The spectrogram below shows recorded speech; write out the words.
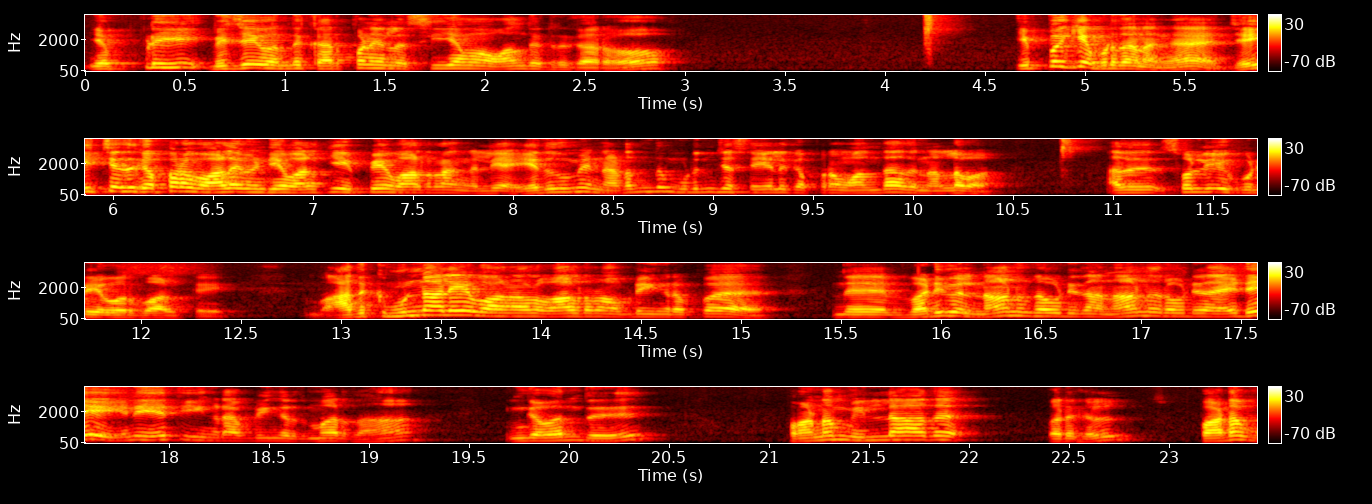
எப்படி விஜய் வந்து கற்பனையில் சிஎம்மாக வாழ்ந்துட்டு இருக்காரோ இப்போக்கி அப்படிதானங்க. ஜெயிச்சதுக்கு அப்புறம் வாழ வேண்டிய வாழ்க்கையை இப்பயே வாழ்றாங்க இல்லையா? எதுவுமே நடந்து முடிஞ்ச செயலுக்கு அப்புறம் வாழ்ந்தால் அது நல்லவா? அது சொல்லிக்கக்கூடிய ஒரு வாழ்க்கை. அதுக்கு முன்னாலே வாழ வாழ்கிறோம் அப்படிங்கிறப்ப இந்த வடிவேல் நானும் ரவுடி தான் நானும் ரவுடி தான். டே என்ன ஏற்றிங்கடா அப்படிங்கிறது மாதிரி தான் இங்கே வந்து பணம் இல்லாதவர்கள் படம்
